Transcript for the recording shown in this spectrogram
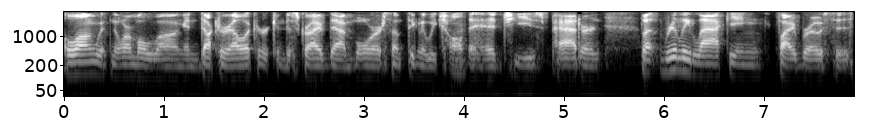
along with normal lung. And Dr. Elicker can describe that more, something that we call the head cheese pattern, but really lacking fibrosis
